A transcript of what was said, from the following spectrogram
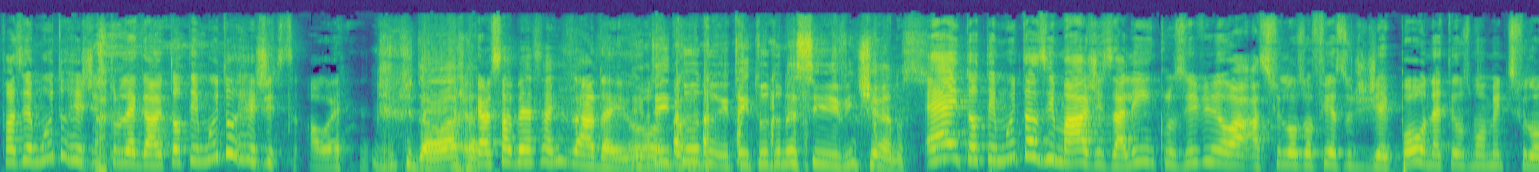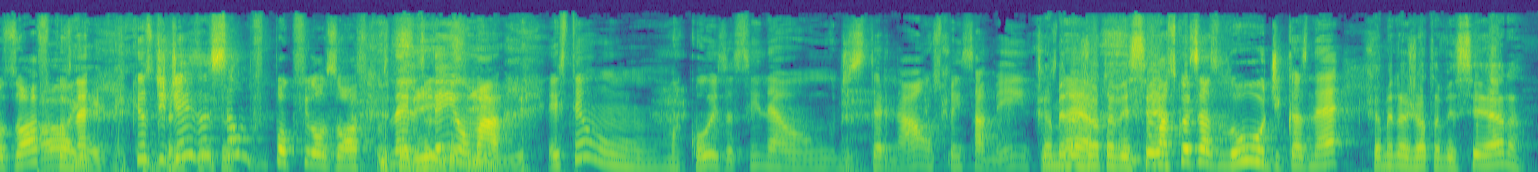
fazer muito registro legal. Então tem muito registro. Ah, ué. que da Eu hora. quero saber essa risada aí. E tem tudo, e tem tudo nesse 20 anos. É, então tem muitas imagens ali, inclusive eu- as filosofias do DJ Paul, né? Tem os momentos filosóficos, Olha. né? Porque os DJs são um pouco filosóficos, né? Eles Sim, têm sim. uma. Eles têm um- uma coisa assim, né? Um, de externar uns pensamentos. Câmera né? JVC? Umas coisas lúdicas, né? Câmera JVC era?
